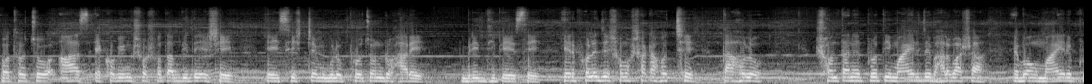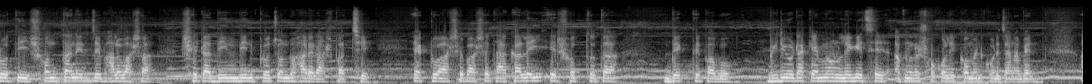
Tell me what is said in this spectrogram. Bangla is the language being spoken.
অথচ আজ একবিংশ শতাব্দীতে এসে এই সিস্টেমগুলো প্রচণ্ড হারে বৃদ্ধি পেয়েছে। এর ফলে যে সমস্যাটা হচ্ছে তা হলো সন্তানের প্রতি মায়ের যে ভালোবাসা এবং মায়ের প্রতি সন্তানের যে ভালোবাসা, সেটা দিন দিন প্রচণ্ড হারে হ্রাস পাচ্ছে। একটু আশেপাশে তাকালেই এর সত্যতা দেখতে পাবো। ভিডিওটা কেমন লেগেছে আপনারা সকলে কমেন্ট করে জানাবেন।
